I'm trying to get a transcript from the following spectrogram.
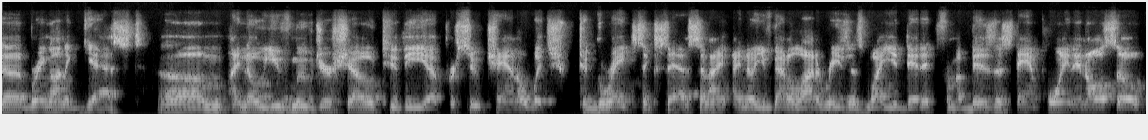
uh, bring on a guest. Um, I know you've moved your show to the uh, Pursuit channel, which to great success, and I, I know you've got a lot of reasons why you did it from a business standpoint, and also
